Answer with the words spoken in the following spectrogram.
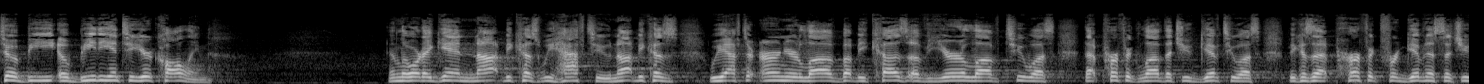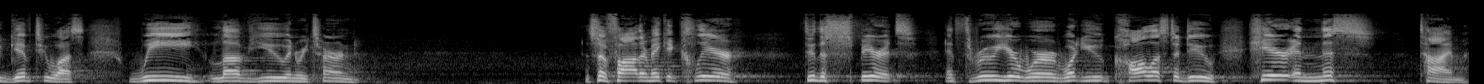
to be obedient to your calling. And Lord, again, not because we have to, not because we have to earn your love, but because of your love to us, that perfect love that you give to us, because of that perfect forgiveness that you give to us, we love you in return. And so, Father, make it clear through the Spirit and through your word what you call us to do here in this time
